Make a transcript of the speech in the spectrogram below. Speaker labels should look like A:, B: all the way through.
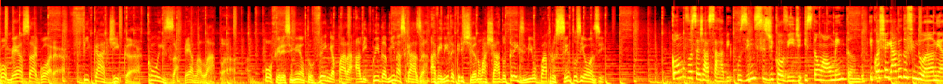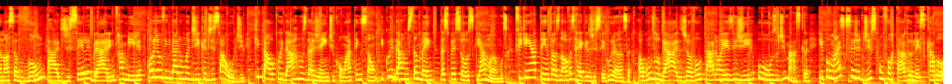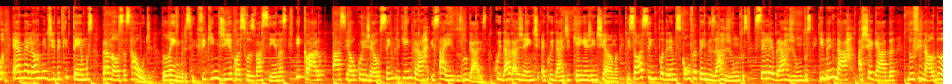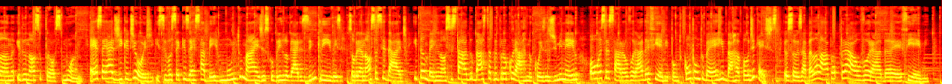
A: Começa agora. Fica a dica com Isabela Lapa. Oferecimento venha para a Liquida Minas Casa, Avenida Cristiano Machado 3411.
B: Como você já sabe, os índices de Covid estão aumentando. E com a chegada do fim do ano e a nossa vontade de celebrar em família, hoje eu vim dar uma dica de saúde. Que tal cuidarmos da gente com atenção e cuidarmos também das pessoas que amamos? Fiquem atentos às novas regras de segurança. Alguns lugares já voltaram a exigir o uso de máscara. E por mais que seja desconfortável nesse calor, é a melhor medida que temos para nossa saúde. Lembre-se, fique em dia com as suas vacinas e, claro, passe álcool em gel sempre que entrar e sair dos lugares. Cuidar da gente é cuidar de quem a gente ama e só assim poderemos confraternizar juntos, celebrar juntos e brindar a chegada do final do ano e do nosso próximo ano. Essa é a dica de hoje e se você quiser saber muito mais, descobrir lugares incríveis sobre a nossa cidade e também o nosso estado, basta me procurar no Coisas de Mineiro ou acessar alvoradafm.com.br barra podcasts. Eu sou Isabela Lapa para Alvorada FM.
